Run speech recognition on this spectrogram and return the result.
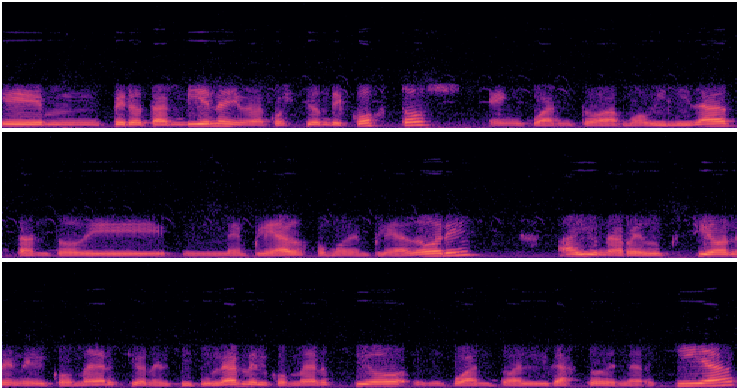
em, pero también hay una cuestión de costos en cuanto a movilidad, tanto de mm, empleados como de empleadores, hay una reducción en el comercio, en el titular del comercio en cuanto al gasto de energía,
